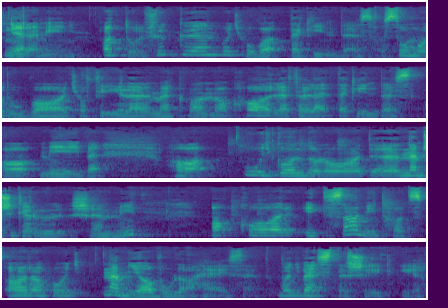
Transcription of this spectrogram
nyeremény. Attól függően, hogy hova tekintesz. Ha szomorú vagy, ha félelmek vannak, ha lefele tekintesz a mélybe, ha úgy gondolod, nem sikerül semmi, akkor itt számíthatsz arra, hogy nem javul a helyzet, vagy veszteség ér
